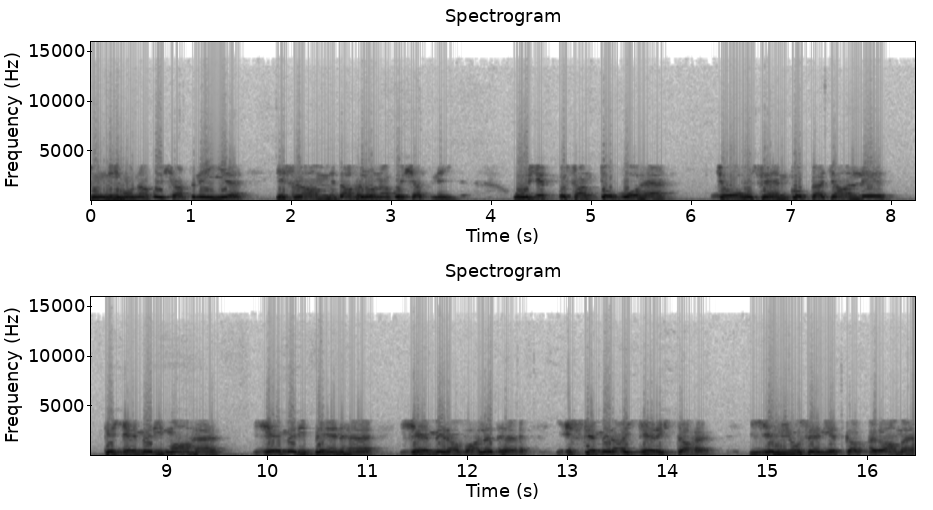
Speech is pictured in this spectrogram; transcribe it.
سنی ہونا کوئی شرط نہیں ہے اسلام میں داخل ہونا کوئی شرط نہیں ہے۔ حریت پسند تو وہ ہے جو حسین کو پہچان لے کہ یہ میری ماں ہے یہ میری بہن ہے یہ میرا والد ہے اس سے میرا یہ رشتہ ہے۔ یہی حسینیت کا پیغام ہے۔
